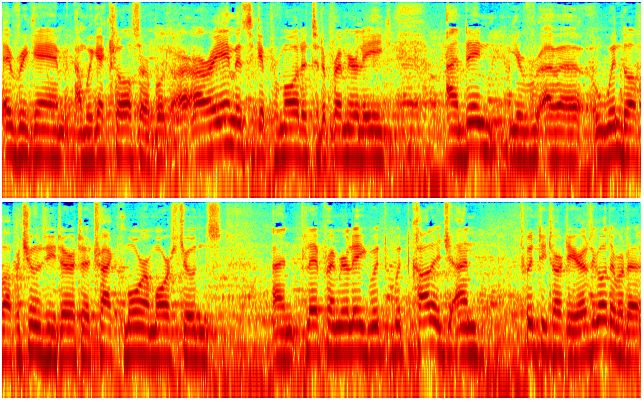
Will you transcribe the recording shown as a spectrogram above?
every game and we get closer. But our, our, aim is to get promoted to the Premier League, and then you have a window of opportunity there to attract more and more students and play Premier League with, with college. And 20, 30 years ago, they were the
